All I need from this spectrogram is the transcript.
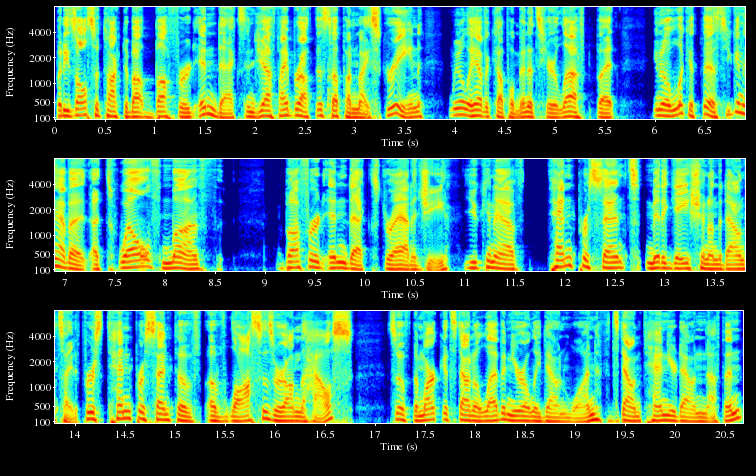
but he's also talked about buffered index and Jeff I brought this up on my screen. We only have a couple minutes here left but you know look at this. You can have a, a 12 month buffered index strategy. You can have 10% mitigation on the downside. First 10% of, of losses are on the house so if the market's down 11, you're only down one. If it's down 10, you're down nothing.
